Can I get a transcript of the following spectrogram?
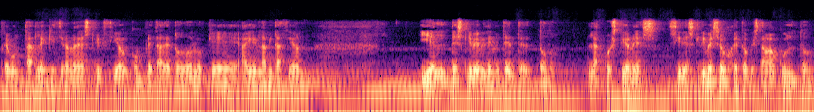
preguntarle que hiciera una descripción completa de todo lo que hay en la habitación y él describe evidentemente todo. La cuestión es si describe ese objeto que estaba oculto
